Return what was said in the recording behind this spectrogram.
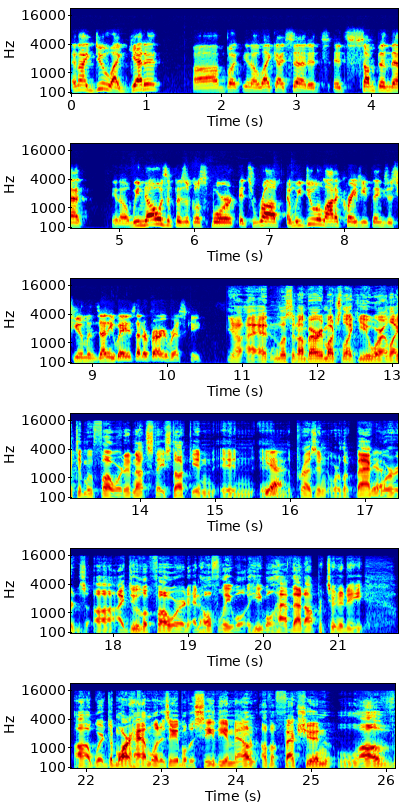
and I do. I get it, uh, but you know, like I said, it's it's something that you know we know is a physical sport. It's rough, and we do a lot of crazy things as humans, anyways, that are very risky. Yeah, and listen, I'm very much like you, where I like to move forward and not stay stuck in in, in yeah. the present or look backwards. Yeah. Uh, I do look forward, and hopefully, will he will have that opportunity uh, where Damar Hamlin is able to see the amount of affection, love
